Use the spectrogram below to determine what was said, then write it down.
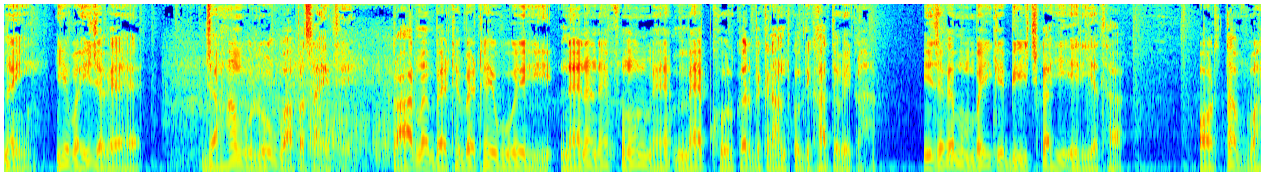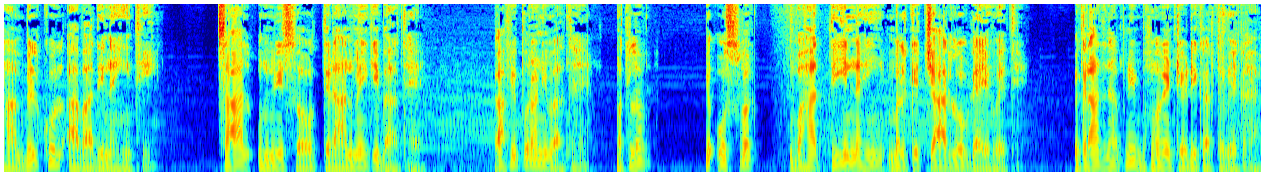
नहीं, ये वही जगह है, जहाँ वो लोग वापस आए थे। कार में बैठे बैठे हुए ही नैना ने फ़ोन में मैप खोलकर विक्रांत को दिखाते हुए कहा, ये जगह मुंबई के बीच का ही एरिया था, और तब वहाँ बिल्कुल आबादी नहीं थी। साल उन्नीस सौ तिरानवे की बात है। काफ़ी पुरानी बात है मतलब कि उस वक्त वहाँ तीन नहीं, बल्कि चार लोग गए हुए थे। विक्रांत ने अपनी भौएँ टेढ़ी करते हुए कहा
